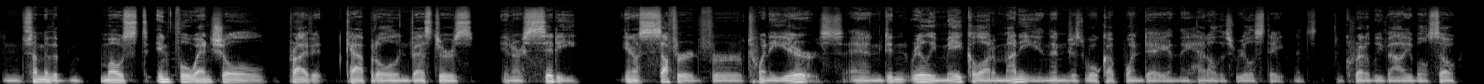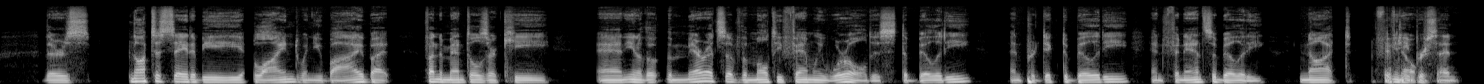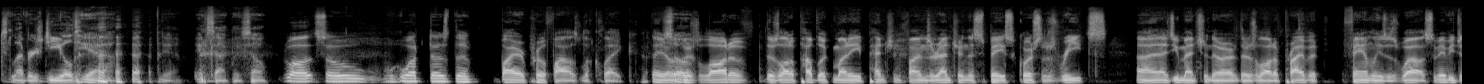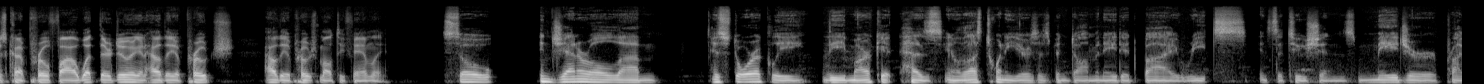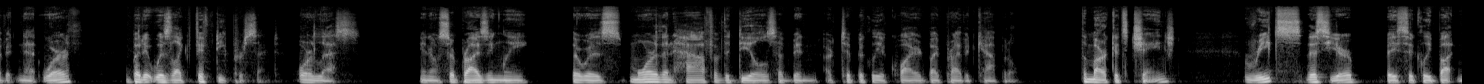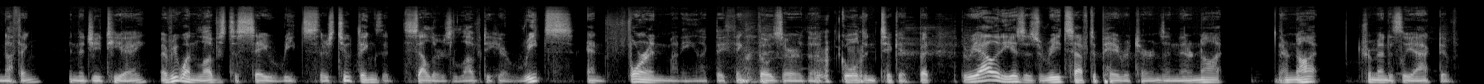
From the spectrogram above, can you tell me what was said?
and some of the most influential private capital investors in our city, you know, suffered for 20 years and didn't really make a lot of money and then just woke up one day and they had all this real estate and it's incredibly valuable. So there's not to say to be blind when you buy, but fundamentals are key. And you know, the, the merits of the multifamily world is stability and predictability and financeability, not Fifteen you know, percent leveraged yield. yeah, yeah, exactly. So Well, so what does the buyer profiles look like? You know, So- there's a lot of there's a lot of public money. Pension funds are entering the space. Of course, there's REITs. Uh, and as you mentioned, there are there's a lot of private families as well. So maybe just kind of profile what they're doing and how they approach how they approach multifamily. So, in general, um, historically, the market has, you know, the last 20 years has been dominated by REITs, institutions, major private net worth, but it was like 50% or less. You know, surprisingly, there was more than half of the deals have been are typically acquired by private capital. The market's changed. REITs this year basically bought nothing in the GTA. Everyone loves to say REITs. There's two things that sellers love to hear REITs and foreign money. Like they think those are the golden ticket. But the reality is is REITs have to pay returns and they're not they're not tremendously active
